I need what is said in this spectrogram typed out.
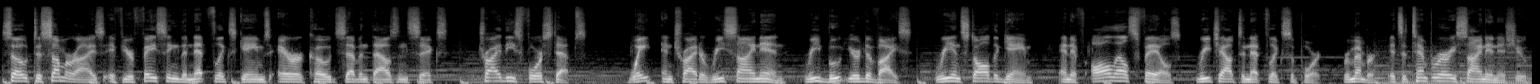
So, to summarize, if you're facing the Netflix game's error code 7006, try these four steps. Wait and try to re-sign in, reboot your device, reinstall the game, and if all else fails, reach out to Netflix support. Remember, it's a temporary sign-in issue,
